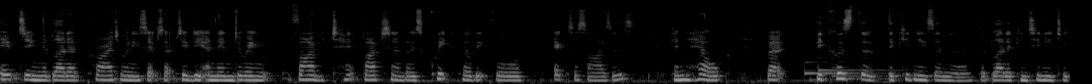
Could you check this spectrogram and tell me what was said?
emptying the bladder prior to any sexual activity and then doing five, ten, five to ten of those quick pelvic floor exercises can help. But because the, the kidneys and the, the bladder continue to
